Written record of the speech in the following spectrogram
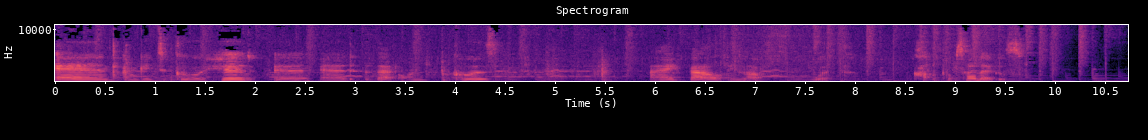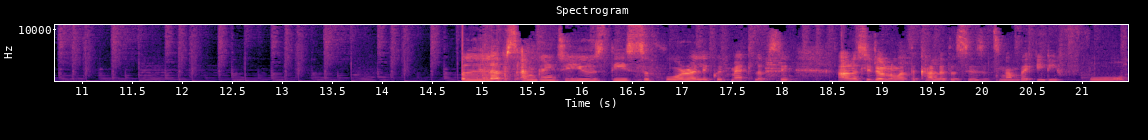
and I'm going to go ahead and add that on because I fell in love with Colourpop's highlighters. For lips I'm going to use the Sephora Liquid Matte Lipstick. I honestly don't know what the color this is. It's number 84.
